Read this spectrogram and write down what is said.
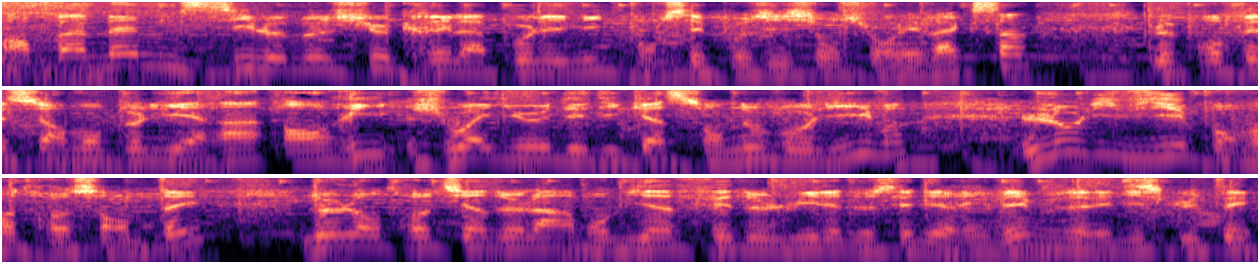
Enfin, même si le monsieur crée la polémique pour ses positions sur les vaccins, le professeur montpelliérain Henri Joyeux dédicace son nouveau livre L'Olivier pour votre santé, de l'entretien de l'arbre au bienfait de l'huile et de ses dérivés. Vous discuter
